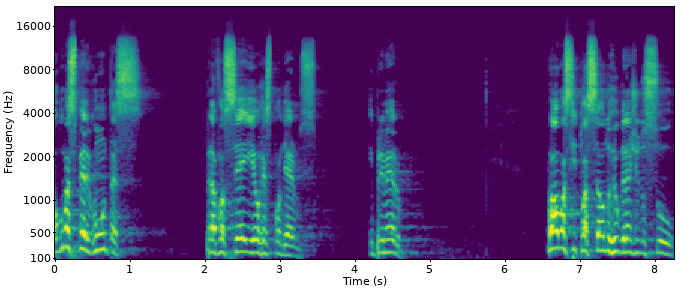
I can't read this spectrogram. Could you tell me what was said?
Algumas perguntas para você e eu respondermos. Em primeiro, qual a situação do Rio Grande do Sul?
